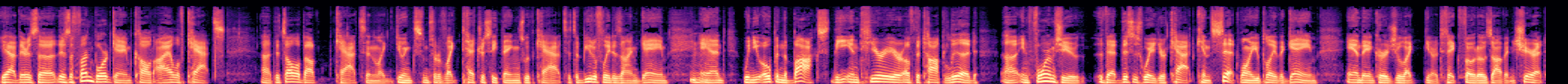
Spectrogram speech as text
Yeah, there's a there's a fun board game called Isle of Cats uh, that's all about cats and like doing some sort of like Tetrisy things with cats. It's a beautifully designed game, mm-hmm. and when you open the box, the interior of the top lid uh, informs you that this is where your cat can sit while you play the game, and they encourage you, like you know, to take photos of it and share it,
